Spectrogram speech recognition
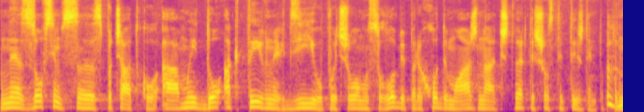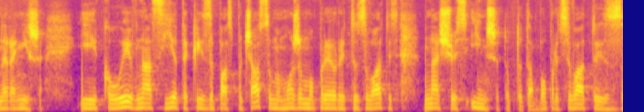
не зовсім з- спочатку, а ми до активних дій у плечовому суглобі переходимо аж на 4-6 тиждень, тобто не раніше. І коли в нас є такий запас по часу, ми можемо пріоритизуватись на щось інше, тобто там попрацювати з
